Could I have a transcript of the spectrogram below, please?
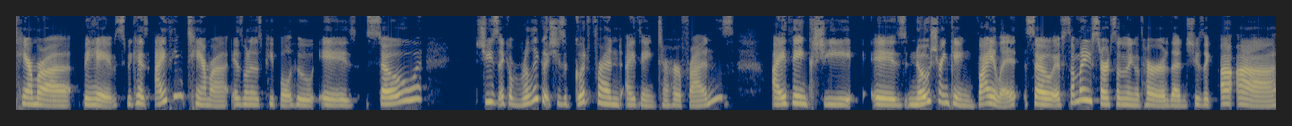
Tamra behaves because I think Tamra is one of those people who is so she's like a really good she's a good friend I think to her friends. I think she is no shrinking violet. So if somebody starts something with her then she's like uh-uh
